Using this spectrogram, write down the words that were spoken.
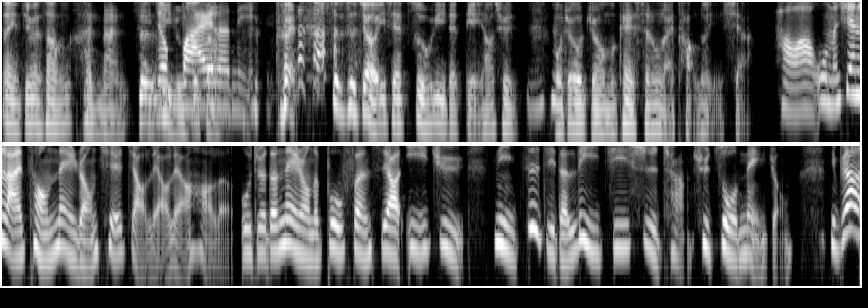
那你基本上很难。这你就掰了你，对，是不是就？有一些注意的点要去，我觉得我觉得我们可以深入来讨论一下。好啊，我们先来从内容切角聊聊好了。我觉得内容的部分是要依据你自己的利基市场去做内容，你不要，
